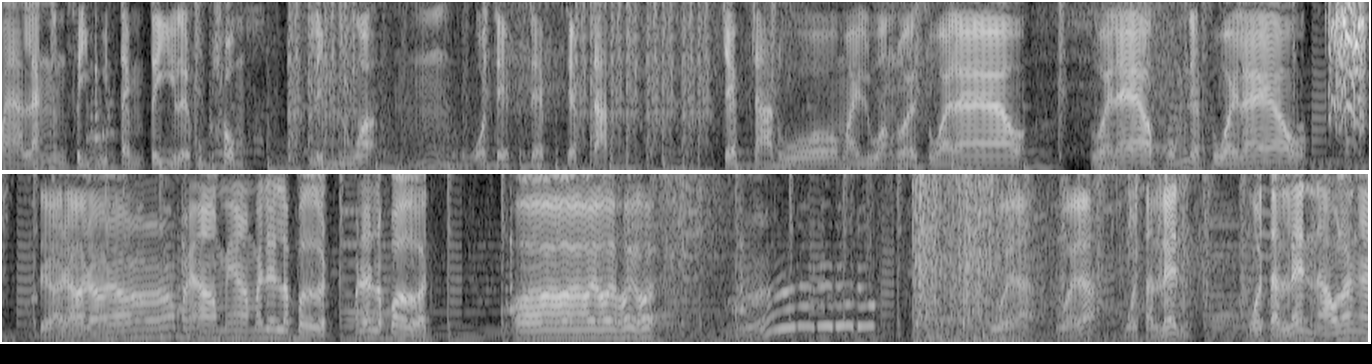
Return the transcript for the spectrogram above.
มาแรงหนึ่งสี่เต็มตีเลยคุณผู้ชม ริมรั้วโอ้เจ็บเจ็บเจ็บจัด เจ็บจัดโอ้ไม่ล่วงด้วยสวยแล้ว สวยแล้วผมเนี่ยสวยแล้ว เดี๋ยวเดี๋ยวเดี๋ยวไม่เอาไม่เอาไม่เล่นระเบิดไม่เล่นระเบิดโอ้ยโอ้ยโอ้ยโอ้ยสวยละสวยละมัวแต่เล่นมัวแต่เล่นเอาแล้วไง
